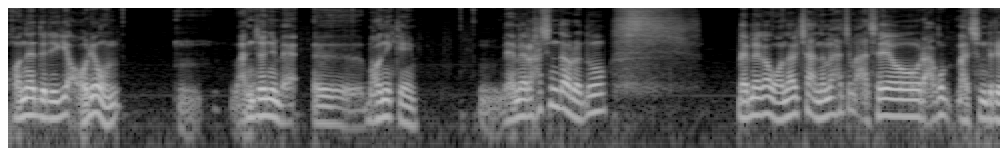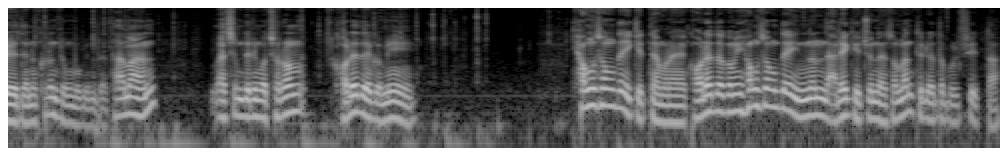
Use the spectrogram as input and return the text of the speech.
권해드리기 어려운 음, 완전히 매, 어, 머니 게임 음, 매매를 하신다 그래도 매매가 원활치 않으면 하지 마세요라고 말씀드려야 되는 그런 종목입니다. 다만 말씀드린 것처럼 거래 대금이 형성돼 있기 때문에 거래 대금이 형성돼 있는 날의 기준에서만 들여다볼 수 있다.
